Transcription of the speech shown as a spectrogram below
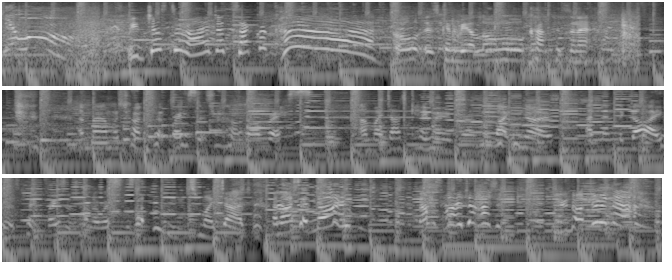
Hello. We've just arrived at Sacre-Cœur. Oh, it's going to be a long walk up, isn't it? a man was trying to put bracelets around our wrists, and my dad came over and was like, no. And then the guy who was putting bracelets on our wrists was like, mm, to my dad. And I said, no, that's my dad. You're not doing that.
